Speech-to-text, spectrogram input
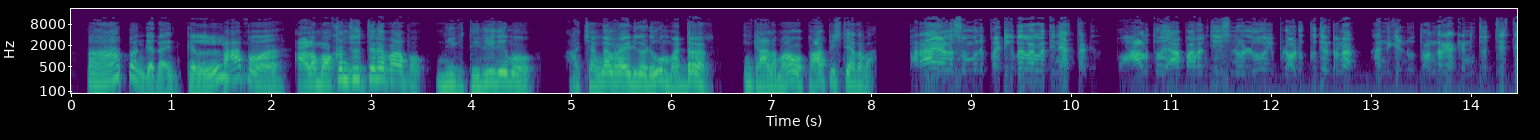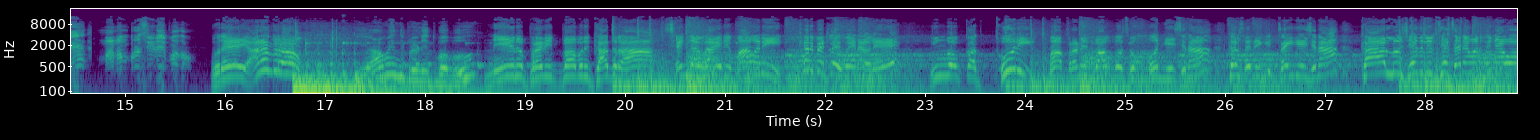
పాపం కదా అంకుల్. పాపమా వాళ్ళ ముఖం చూస్తేనే పాపం. నీకు తెలియదేమో ఆ చెంగల్ రైడ్ గడు మర్డరర్. ఇంకా వాళ్ళ మామ పాపిస్తేదవా పరాయాళ్ళ సొమ్ముని పటికి బెల్లంలో తినేస్తాడు. వాళ్ళతో వ్యాపారం చేసిన వాళ్ళు ఇప్పుడు అడుక్కు తింటున్నారు. అందుకే నువ్వు తొందరగా అక్కడి నుంచి వచ్చేస్తే మనం ప్రొసీడ్ అయిపోదాం. ఒరే ఆనందరావు! ఏమైంది ప్రణీత్ బాబు? నేను ప్రణీత్ బాబుని కాదురా సెంగల్ రాయని మామని కనిపెట్టలేకపోయినావులే. ఇంకొక తూరి మా ప్రణీత్ బాబు కోసం ఫోన్ చేసినా కలిసి నీకు ట్రై చేసినా కాళ్ళు చేతులు చేశానేమనుకున్నావో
